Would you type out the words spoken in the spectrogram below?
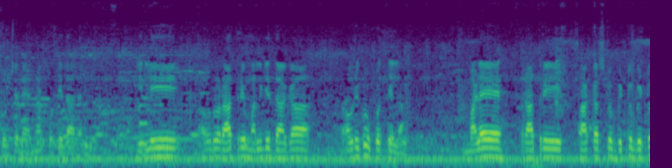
ಸೂಚನೆಯನ್ನು ಕೊಟ್ಟಿದ್ದಾರೆ. ಇಲ್ಲಿ ಅವರು ರಾತ್ರಿ ಮಲಗಿದ್ದಾಗ ಅವರಿಗೂ ಗೊತ್ತಿಲ್ಲ. ಮಳೆ ರಾತ್ರಿ ಸಾಕಷ್ಟು ಬಿಟ್ಟು ಬಿಟ್ಟು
